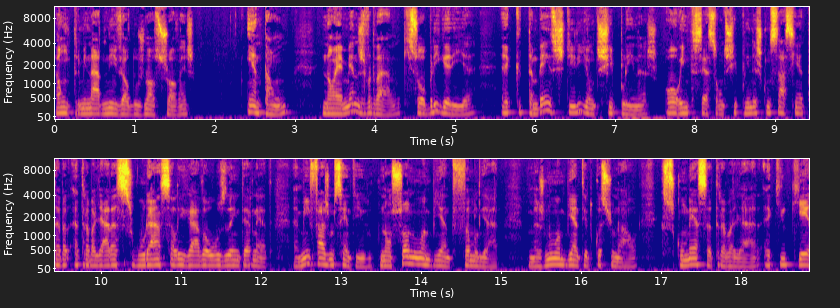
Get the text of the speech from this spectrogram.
a um determinado nível dos nossos jovens, então não é menos verdade que isso obrigaria a que também existiriam disciplinas ou interseção de disciplinas que começassem a, tra a, trabalhar a segurança ligada ao uso da internet. A mim faz-me sentido que não só no ambiente familiar, mas no ambiente educacional, que se comece a trabalhar aquilo que é,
